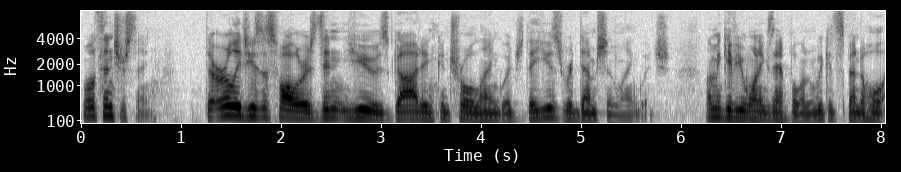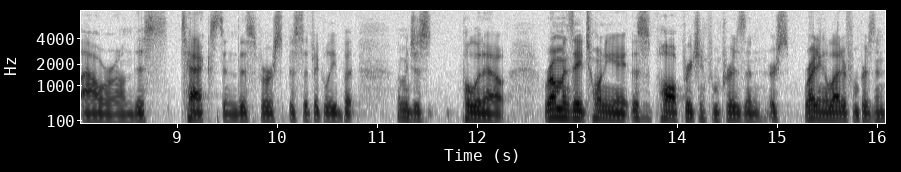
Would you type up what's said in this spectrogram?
Well, it's interesting. The early Jesus followers didn't use God in control language, they used redemption language. Let me give you one example, and we could spend a whole hour on this text and this verse specifically, but let me just pull it out. Romans 8:28. This is Paul preaching from prison or writing a letter from prison.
